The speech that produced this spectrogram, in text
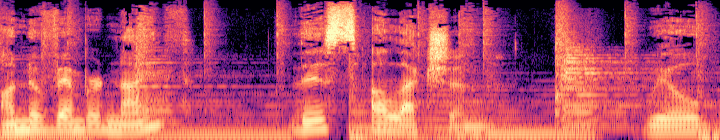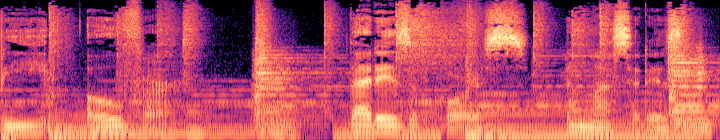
On November 9th, this election will be over. That is, of course, unless it isn't.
